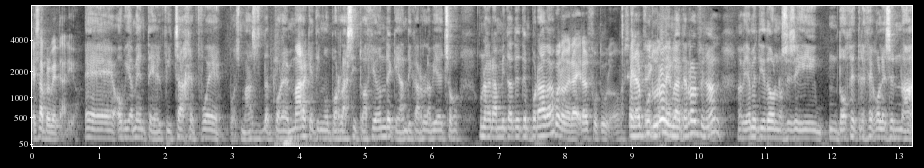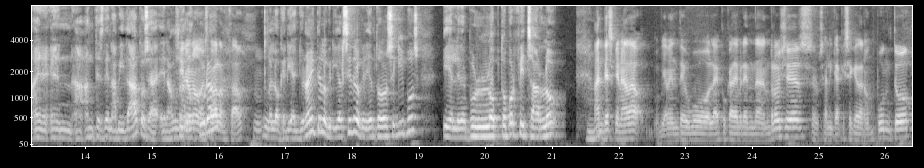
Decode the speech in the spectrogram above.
es al propietario. Eh, obviamente el fichaje fue pues más de- por el marketing o por la situación de que Andy Carroll había hecho una gran mitad de temporada. Bueno, era, era el futuro. Era el futuro de Inglaterra al final. Había metido, no sé si 12, 13 goles en, una- en- en- antes de Navidad. O sea, era una Sí, no, no, locura. estaba lanzado. Lo quería el United, lo quería el City, lo querían todos los equipos. Y el Liverpool optó por ficharlo. Antes que nada, obviamente hubo la época de Brendan Rodgers, o sea, liga que se quedan a un punto,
